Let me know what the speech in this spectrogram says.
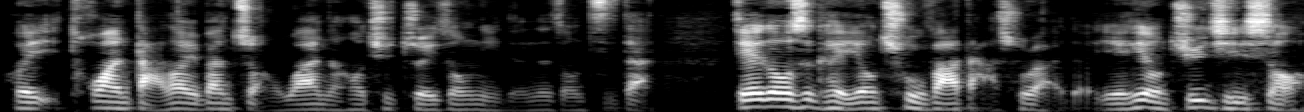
会突然打到一半转弯，然后去追踪你的那种子弹，这些都是可以用触发打出来的，也可以用狙击手。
